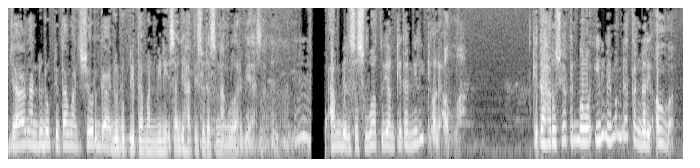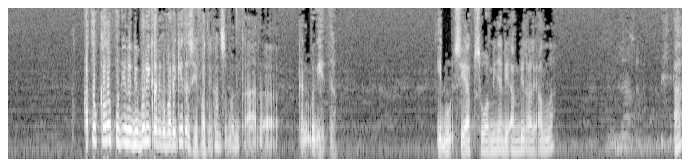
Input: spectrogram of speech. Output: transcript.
Jangan duduk di taman surga, duduk di taman mini saja hati sudah senang luar biasa. Ambil sesuatu yang kita miliki oleh Allah. Kita harus yakin bahwa ini memang datang dari Allah. Atau kalaupun ini diberikan kepada kita, sifatnya kan sementara. Kan begitu. Ibu siap suaminya diambil oleh Allah? Hah?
